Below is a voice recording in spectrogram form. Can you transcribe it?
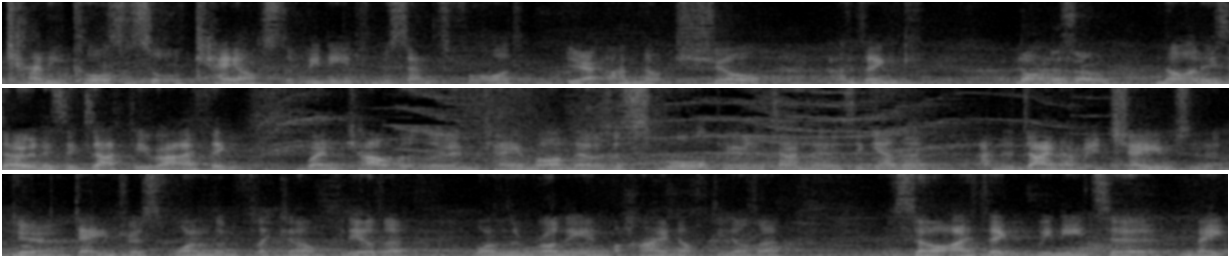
Can he cause the sort of chaos that we need from the centre forward? Yeah. I'm not sure. I mm-hmm. think Not on his own. not on his own is exactly right. I think when Calvert Lewin came on, there was a small period of time they were together, and the dynamic changed and it looked Yeah. dangerous. One of them flicking on for the other, one of them running in behind off the other. So I think we need to make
